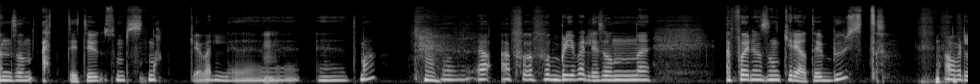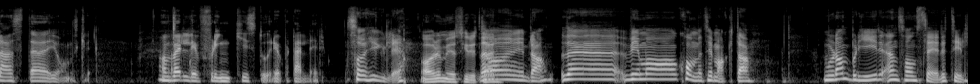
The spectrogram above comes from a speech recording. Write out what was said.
en sånn attitude som snakker veldig eh, til meg. Og, ja, jeg får, får bli veldig sånn Jeg får en sånn kreativ boost av å lese det Johan skriver. Og veldig flink historieforteller. Så hyggelig. Nå var det mye skryt Det var mye bra. Det, vi må komme til makta. Hvordan blir en sånn serie til?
